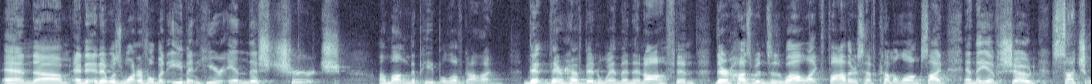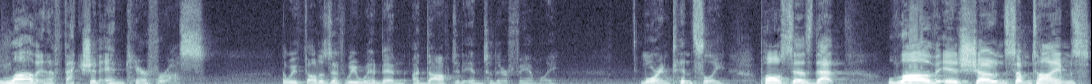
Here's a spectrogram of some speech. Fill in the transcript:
and, um, and, and it was wonderful. But even here in this church, among the people of God. That there have been women, and often their husbands as well, like fathers, have come alongside and they have showed such love and affection and care for us that we felt as if we had been adopted into their family. More intensely, Paul says that love is shown sometimes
